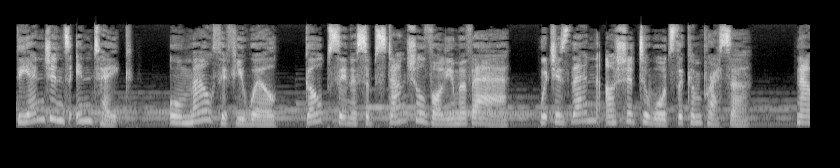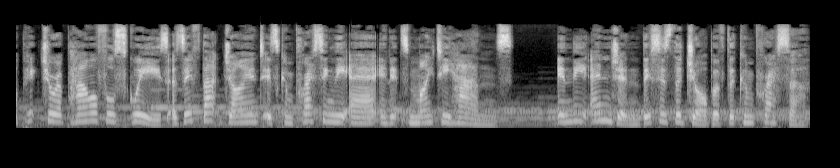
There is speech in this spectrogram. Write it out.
The engine's intake, or mouth if you will, gulps in a substantial volume of air, which is then ushered towards the compressor. Now picture a powerful squeeze as if that giant is compressing the air in its mighty hands. In the engine, this is the job of the compressor.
